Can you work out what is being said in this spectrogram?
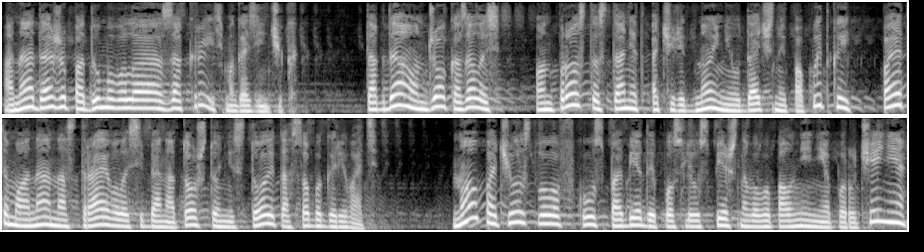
она даже подумывала закрыть магазинчик. Тогда он Джо казалось, он просто станет очередной неудачной попыткой, поэтому она настраивала себя на то, что не стоит особо горевать. Но, почувствовав вкус победы после успешного выполнения поручения,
